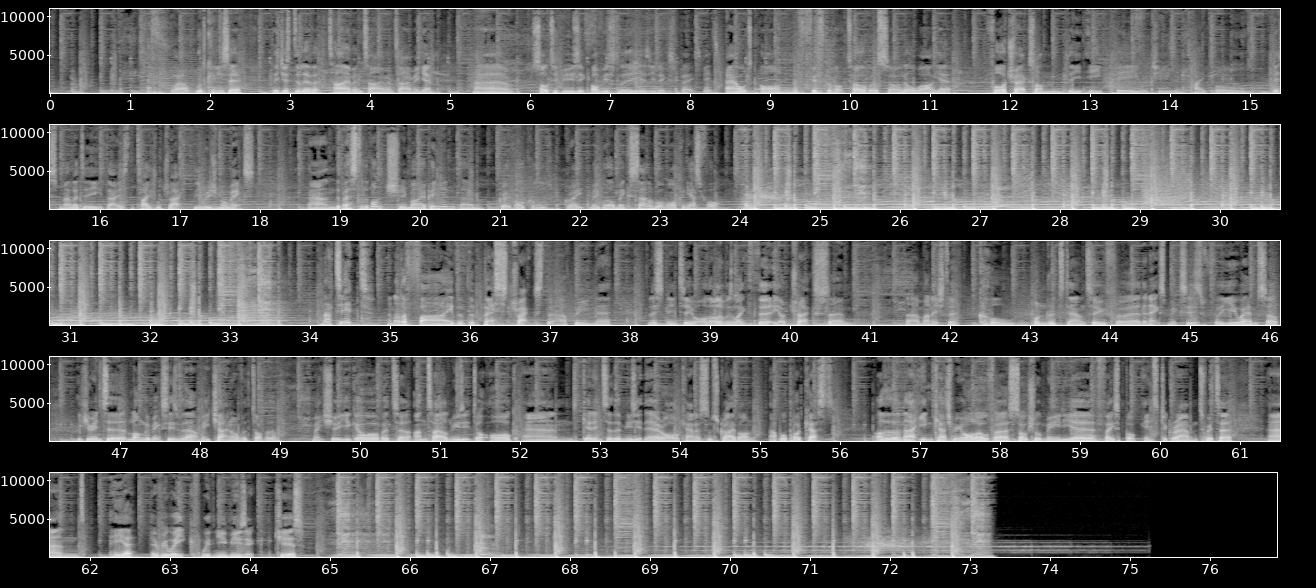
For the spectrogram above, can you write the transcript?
Well, what can you say? They just deliver time and time and time again. Um, Salted Music, obviously, as you'd expect, it's out on the 5th of October, so a little while yet. Four tracks on the EP, which is entitled This Melody. That is the title track, the original mix, and the best of the bunch, in my opinion. Um, great vocals, great Miguel Migs sound. What more can you ask for? And that's it. Another five of the best tracks that I've been uh, listening to, although there was like 30 odd tracks um, that I managed to cull hundreds down to for uh, the next mixes for UM. So if you're into longer mixes without me chatting over the top of them, make sure you go over to untitledmusic.org and get into the music there or kind of subscribe on Apple Podcasts. Other than that, you can catch me all over social media Facebook, Instagram, Twitter, and here every week with new music. Cheers.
